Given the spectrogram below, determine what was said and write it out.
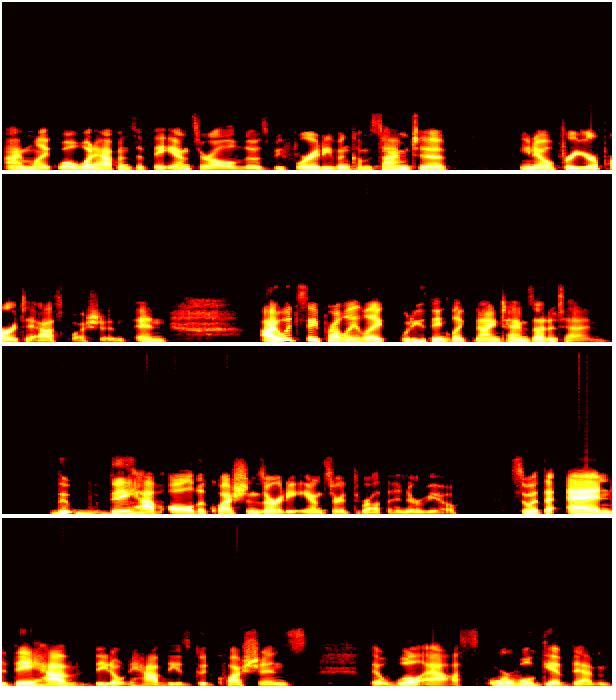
I'm like, well, what happens if they answer all of those before it even comes time to, you know, for your part to ask questions? And I would say probably like, what do you think, like nine times out of 10? They have all the questions already answered throughout the interview. So at the end, they have, they don't have these good questions that we'll ask or we'll give them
